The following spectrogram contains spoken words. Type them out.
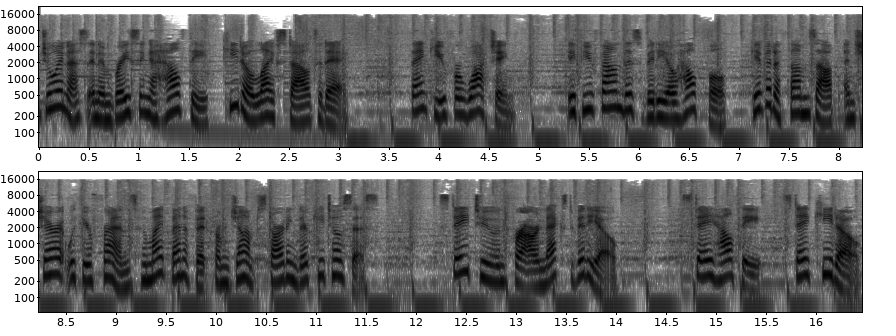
Join us in embracing a healthy, keto lifestyle today. Thank you for watching. If you found this video helpful, give it a thumbs up and share it with your friends who might benefit from jump starting their ketosis. Stay tuned for our next video. Stay healthy, stay keto.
